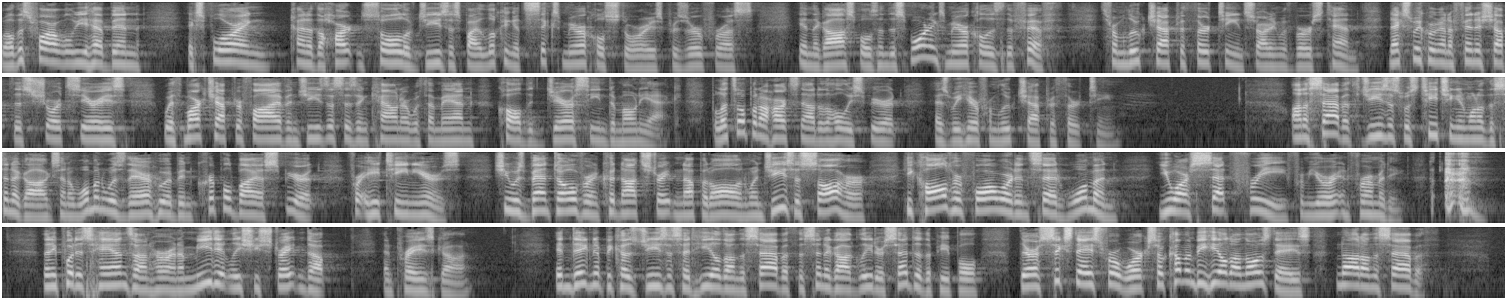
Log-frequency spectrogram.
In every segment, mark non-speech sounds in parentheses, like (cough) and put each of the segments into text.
Well, this far we have been exploring kind of the heart and soul of Jesus by looking at six miracle stories preserved for us in the Gospels. And this morning's miracle is the fifth. It's from Luke chapter 13, starting with verse 10. Next week, we're going to finish up this short series with Mark chapter 5 and Jesus' encounter with a man called the Gerasene demoniac. But let's open our hearts now to the Holy Spirit as we hear from Luke chapter 13. On a Sabbath, Jesus was teaching in one of the synagogues, and a woman was there who had been crippled by a spirit for 18 years. She was bent over and could not straighten up at all. And when Jesus saw her, he called her forward and said, Woman, you are set free from your infirmity. (clears throat) then he put his hands on her, and immediately she straightened up and praised God. Indignant because Jesus had healed on the Sabbath, the synagogue leader said to the people, There are six days for work, so come and be healed on those days, not on the Sabbath.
